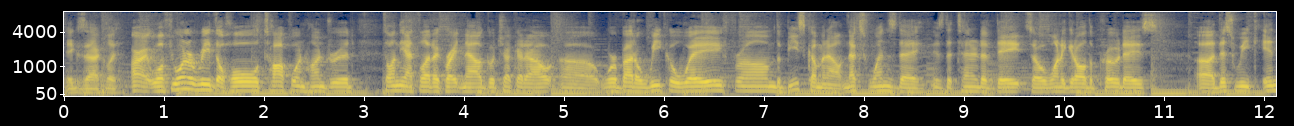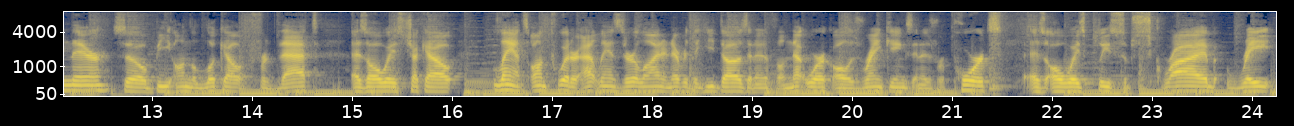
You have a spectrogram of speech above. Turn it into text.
Exactly. All right. Well, if you want to read the whole top 100, it's on the Athletic right now. Go check it out. Uh, we're about a week away from the Beast coming out. Next Wednesday is the tentative date. So, want to get all the pro days uh, this week in there. So be on the lookout for that. As always, check out Lance on Twitter at Lance Zierlein and everything he does at NFL Network, all his rankings and his reports. As always, please subscribe, rate,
